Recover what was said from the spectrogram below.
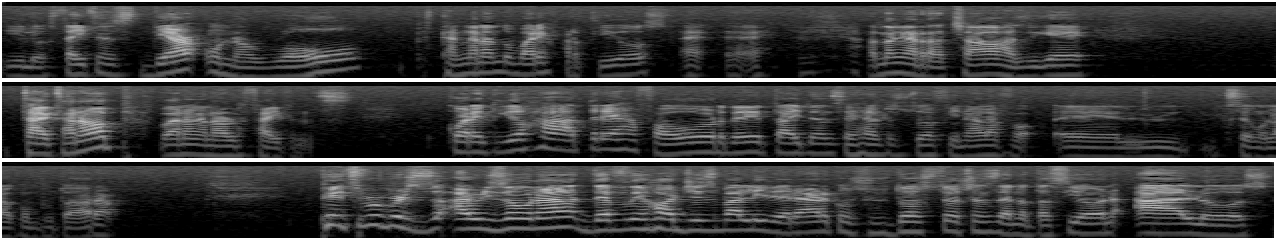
y los Titans, they are on a roll. Están ganando varios partidos. Eh, eh, andan arrachados, así que Titan up, van a ganar los Titans. 42 a 3 a favor de Titans es el resultado final según la computadora. Pittsburgh vs Arizona. Devlin Hodges va a liderar con sus dos touchdowns de anotación a los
